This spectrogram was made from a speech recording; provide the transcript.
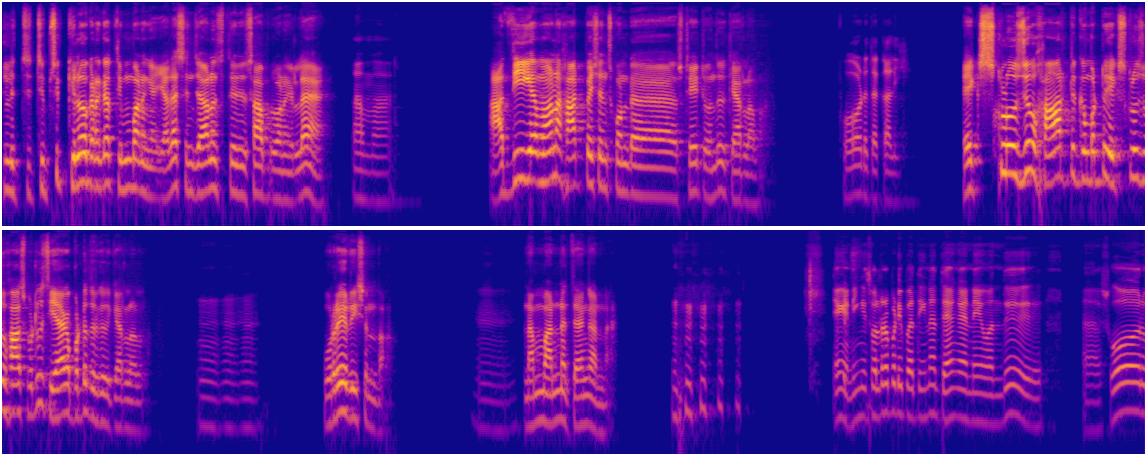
கிழிச்சு சிப்ஸ் கிலோ கணக்கா திம்பானுங்க. எத செஞ்சாலும் ஸ் சாப்பிடுவானுங்கல்ல. ஆமா. அதிகமான ஹார்ட் பேஷண்ட்ஸ் கொண்ட ஸ்டேட் வந்து கேரளா தான். போடு தக்காளி. எக்ஸ்க்ளூசிவ் ஹார்ட்டுக்கு மட்டும் எக்ஸ்க்ளூசிவ் ஹாஸ்பிட்டல்ஸ் ஏகப்பட்டது இருக்குது கேரளால. ம். ம். ம். ஒரே ரீசன் தான். நம்ம அண்ணன் தேங்காய் எண்ணெய். ஏங்க நீங்க சொல்றபடி பார்த்தீங்கன்னா, தேங்காய் எண்ணெய வந்து சோறு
